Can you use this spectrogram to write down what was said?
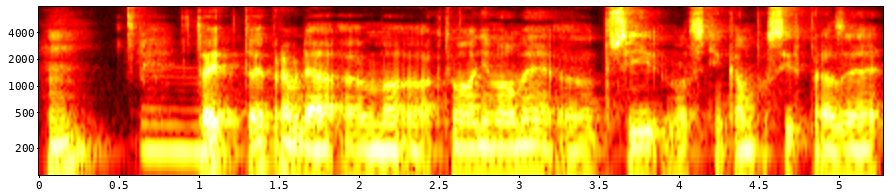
Hmm. Hmm. To, je, to je pravda. Um, aktuálně máme uh, tři vlastně kampusy v Praze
